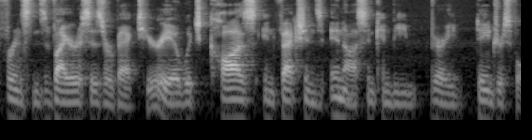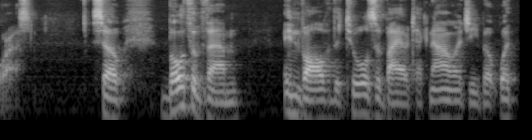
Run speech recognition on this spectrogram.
for instance, viruses or bacteria, which cause infections in us and can be very dangerous for us. So both of them involve the tools of biotechnology, but what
